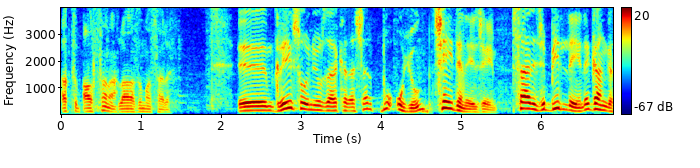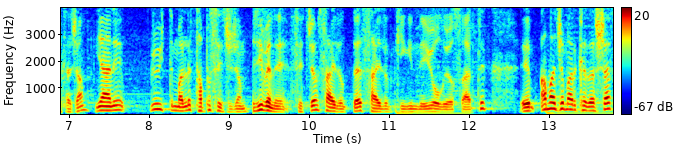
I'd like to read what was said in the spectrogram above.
atıp alsana. Lazım hasarı. Eee, Graves oynuyoruz arkadaşlar. Bu oyun şey deneyeceğim. Sadece bir lane'e gang atacağım. Yani büyük ihtimalle tapı seçeceğim. Riven'i seçeceğim. Silent'te. Silent King'in neyi oluyorsa artık. Eee, amacım arkadaşlar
